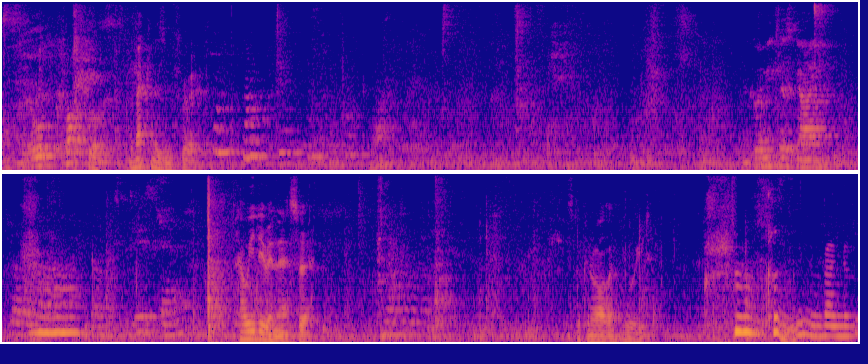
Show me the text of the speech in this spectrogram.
That's the old clock look, the mechanism for it. Go and meet this guy. How are you doing there, sir? He's looking rather worried. Random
